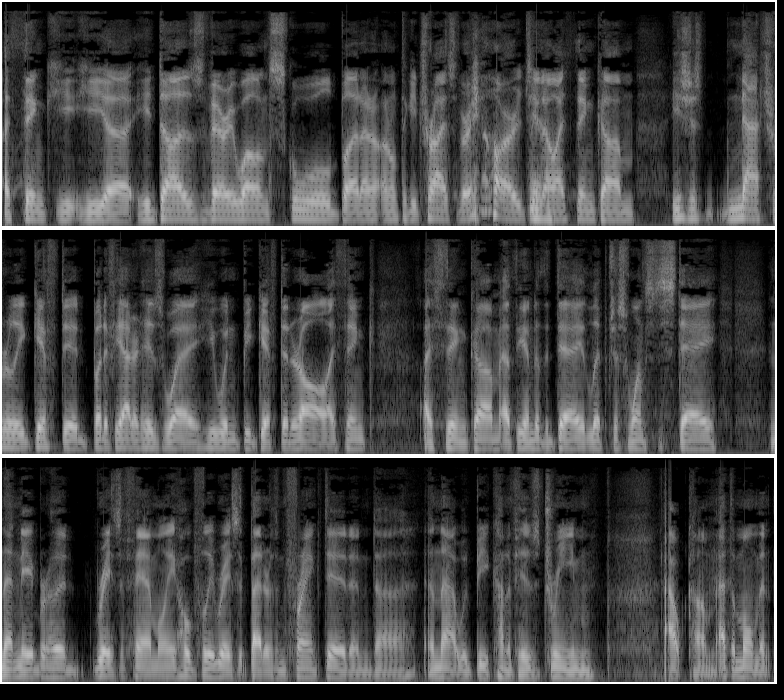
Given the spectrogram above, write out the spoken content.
I think he he uh, he does very well in school, but I don't, I don't think he tries very hard. You Yeah. know, I think um, he's just naturally gifted. But if he had it his way, he wouldn't be gifted at all. I think, I think um, at the end of the day, Lip just wants to stay in that neighborhood, raise a family, hopefully raise it better than Frank did, and uh, and that would be kind of his dream outcome at the moment.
